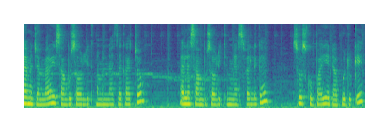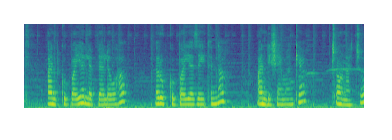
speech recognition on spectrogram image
በመጀመሪያ የሳምቡሳውን ሊጥ ነው የምናዘጋጀው። ለሳምቡሳው ሊጥ የሚያስፈልገን ሶስት ኩባያ የዳቦ ዱቄት አንድ ኩባያ ለብ ያለ ውሃ ሩብ ኩባያ ዘይትና አንድ የሻይ ማንኪያ ጨው ናቸው።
